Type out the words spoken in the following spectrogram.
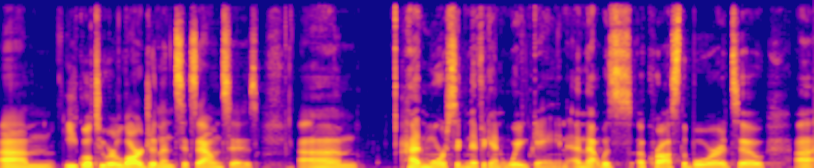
um, equal to or larger than six ounces, um, had more significant weight gain. And that was across the board. So, uh,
